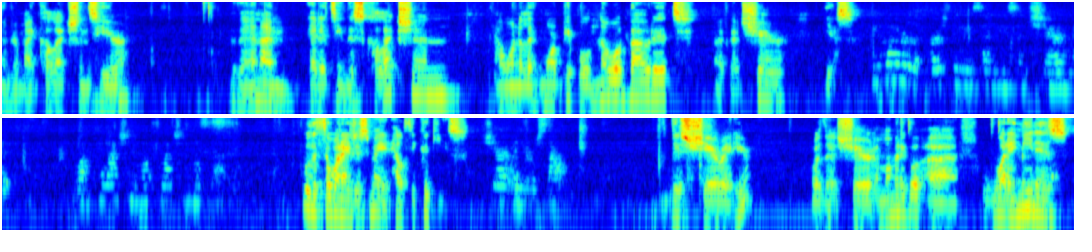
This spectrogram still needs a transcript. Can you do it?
Under my collections here. Then I'm editing this collection. I want to let more people know about it. I've got share. Yes. You remember the first thing you said, you said share with what collection, what collection was that? Well, it's the one I just made, healthy cookies. Share it with yourself? This share right here, or the share a moment ago. Uh, what I mean is,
